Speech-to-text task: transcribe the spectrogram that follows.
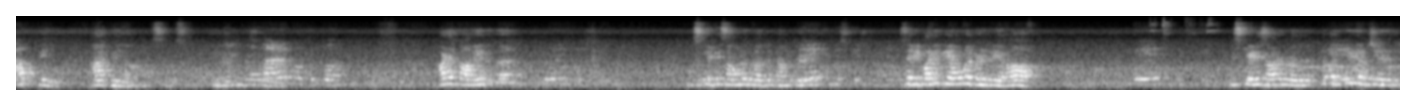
ஆப்பிள் ஆப்பிளா அடக்கா எதுக்கு? பிஸ்கெட்டே சாப்பிடக்கூடாது நாங்கள் சரி படிக்கலையா உங்க எழுதுறியா? பிஸ்கெட்டே சாப்பிடக்கூடாது நம்ம கீழே வச்சு எழுது.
